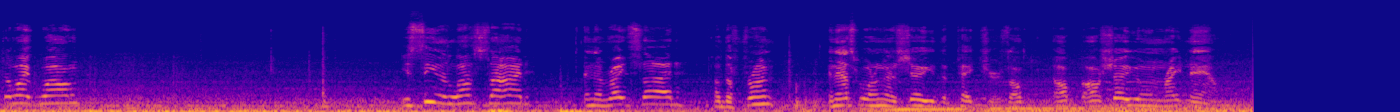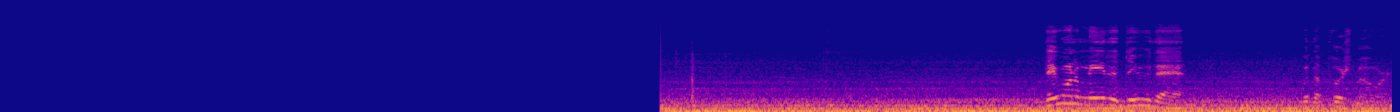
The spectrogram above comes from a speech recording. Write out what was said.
they're like, well, you see the left side and the right side of the front and that's what I'm going to show you the pictures. I'll, I'll, I'll show you them right now. They wanted me to do that with a push mower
